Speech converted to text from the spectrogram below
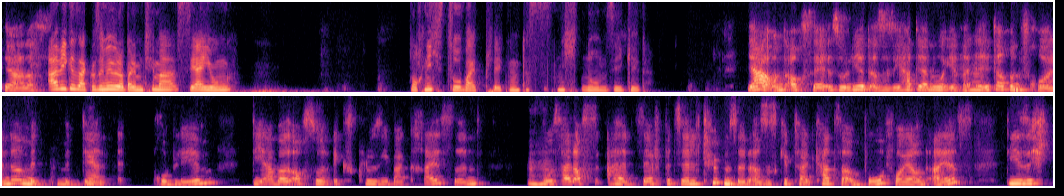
Ja, das. Aber wie gesagt, da sind wir wieder bei dem Thema sehr jung. Noch nicht so weit blickend, dass es nicht nur um sie geht. Ja, und auch sehr isoliert. Also sie hat ja nur ihre Mhm. älteren Freunde mit, mit Ja. deren Problemen, die aber auch so ein exklusiver Kreis sind, wo Mhm. es halt auch halt sehr spezielle Typen sind. Also es gibt halt Katza und Bo, Feuer und Eis, die sich,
